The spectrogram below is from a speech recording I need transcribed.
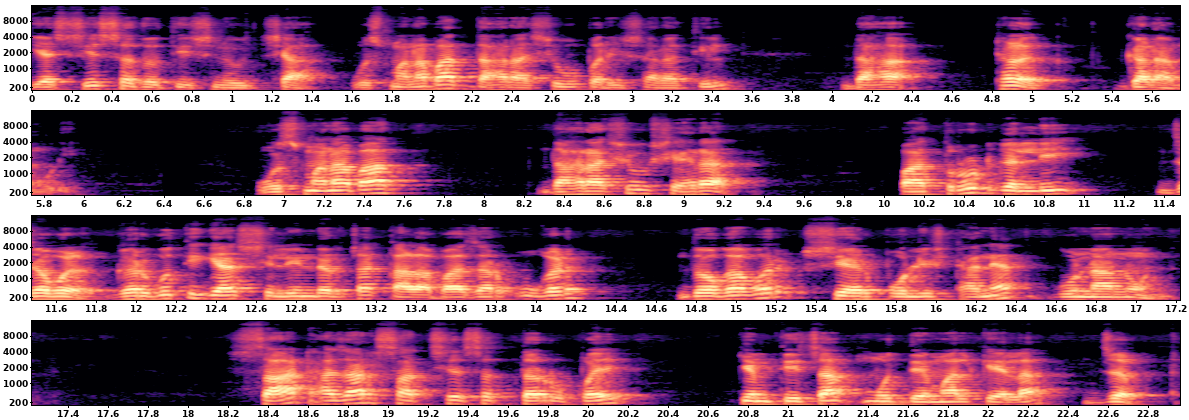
एस सी सदोतीस न्यूजच्या उस्मानाबाद धाराशिव परिसरातील दहा ठळक घडामोडी. उस्मानाबाद धाराशिव शहरात पात्रूट गल्ली जवळ घरगुती गॅस सिलेंडरचा काळा बाजार उघड दोघावर शहर पोलीस ठाण्यात गुन्हा नोंद. साठ हजार सातशे सत्तर रुपये किमतीचा मुद्देमाल केला जप्त.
